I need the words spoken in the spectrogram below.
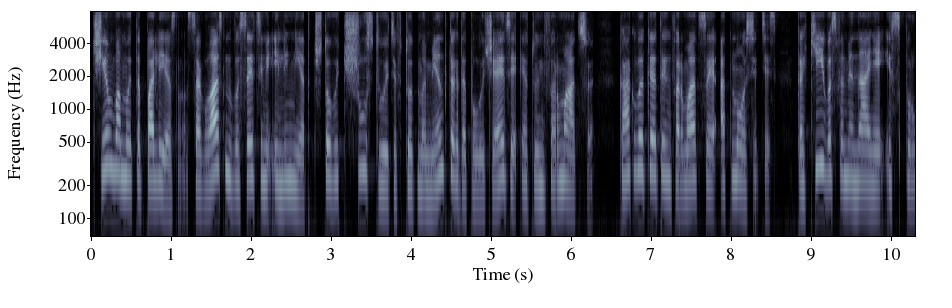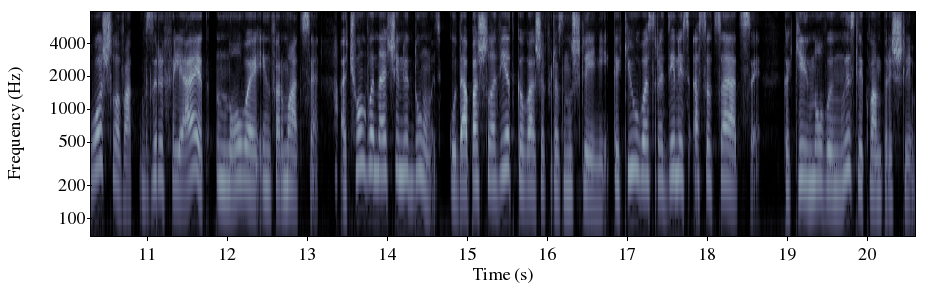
чем вам это полезно, согласны вы с этим или нет, что вы чувствуете в тот момент, когда получаете эту информацию, как вы к этой информации относитесь, Какие воспоминания из прошлого взрыхляет новая информация? О чем вы начали думать? Куда пошла ветка ваших размышлений? Какие у вас родились ассоциации? Какие новые мысли к вам пришли?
